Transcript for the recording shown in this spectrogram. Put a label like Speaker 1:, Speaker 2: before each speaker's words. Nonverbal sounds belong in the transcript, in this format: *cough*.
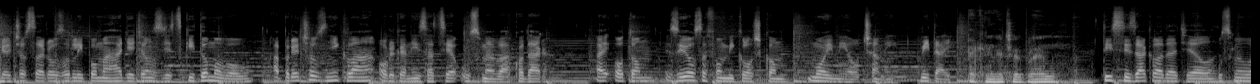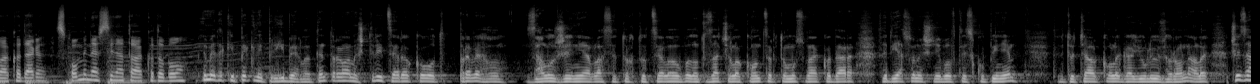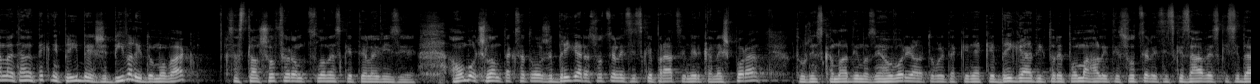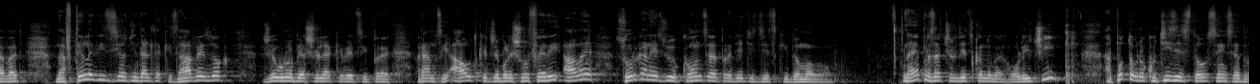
Speaker 1: Prečo sa rozhodli pomáhať deťom z detských domovov a prečo vznikla organizácia Úsmev ako dar? Aj o tom s Jozefom Mikloškom, mojimi očami. Vítaj.
Speaker 2: Pekný večer, prajem.
Speaker 1: Ty si zakladateľ Úsmevu ako dar. Spomínaš si na to, ako to bolo?
Speaker 2: Máme taký pekný príbeh, lebo tento rok máme 40 rokov od prvého založenia vlastne tohto celého. Potom to začalo koncertom Úsmev ako dar. Vtedy ja som ešte nebol v tej skupine. Vtedy to ťal kolega Julius Hron. Ale čo je zaujímavé, tam je pekný príbeh, že bývalý domovák, sa stal šoferom slovenskej televízie. A on bol členom, tak sa to volalo, že brigáda socialistickej práce Mirka Nešpora, to už dneska mladý moc nehovorí, ale to boli také nejaké brigády, ktoré pomáhali tie socialistické záväzky si dávať. No v televízii oni dali taký záväzok, že urobia všelijaké veci pre, v rámci aut, keďže boli šoféry, ale zorganizujú koncert pre deti z detských domovov. Najprv začali detskom dome Holiči a potom v roku 1982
